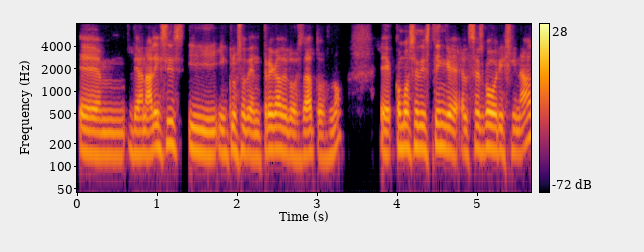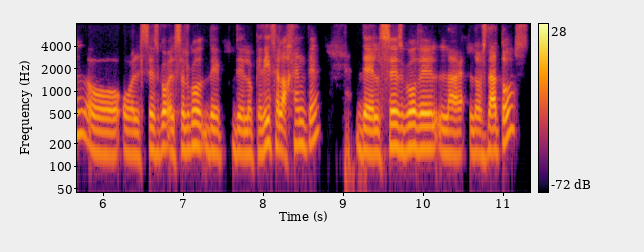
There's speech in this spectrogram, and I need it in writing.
em, de análisis e incluso de entrega de los datos. ¿no? Eh, cómo se distingue el sesgo original o, el sesgo, el sesgo de, lo que dice la gente, del sesgo de los datos,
